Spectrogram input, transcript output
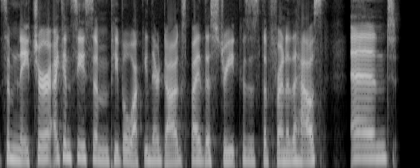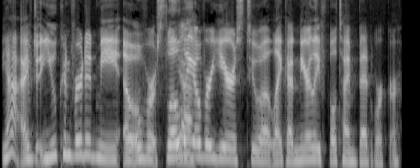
some nature. I can see some people walking their dogs by the street because it's the front of the house. And yeah, I've you converted me uh, over slowly Yeah. over years to a like a nearly full time bed worker.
